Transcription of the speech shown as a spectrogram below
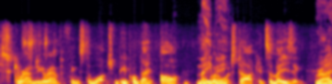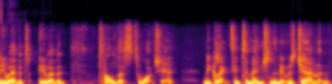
scrounging around for things to watch, and people were going, "Oh, Maybe. you've got to watch Dark. It's amazing." Right. And whoever t- whoever told us to watch it neglected to mention that it was German.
